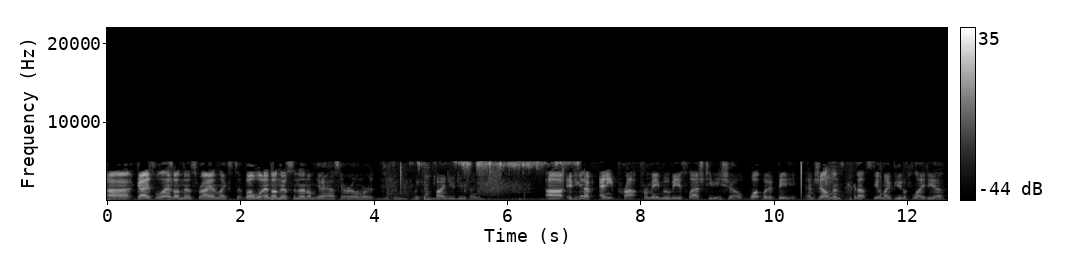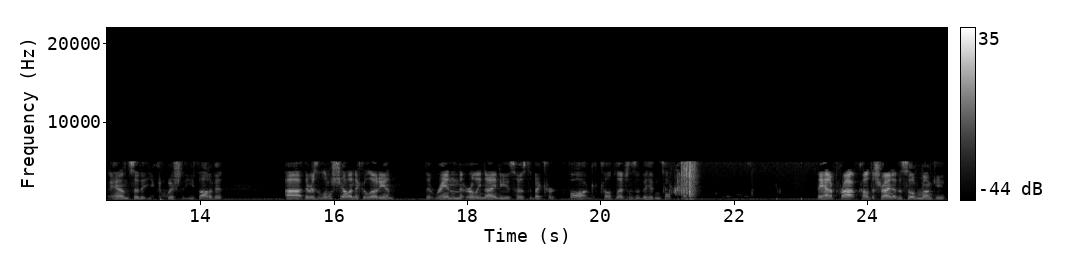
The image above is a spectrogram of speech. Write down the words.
Uh, guys, we'll end on this. Ryan likes to. Well, we'll end on this, and then I'm going to ask everyone where you can we can find you do things. Uh, if you could have any prop from a movie slash TV show, what would it be? And gentlemen, you cannot steal my beautiful idea, and so that you can wish that you thought of it. Uh, there was a little show on Nickelodeon that ran in the early '90s, hosted by Kirk Fogg, called Legends of the Hidden Temple. They had a prop called the Shrine of the Silver Monkey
